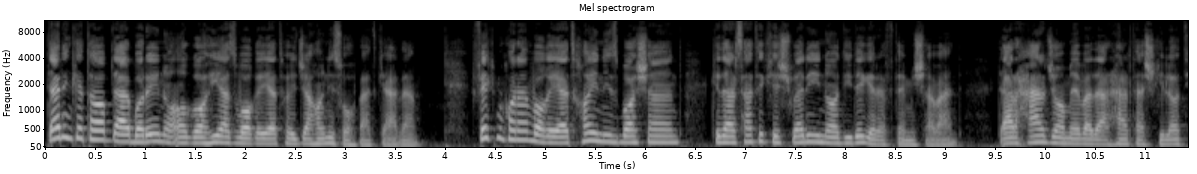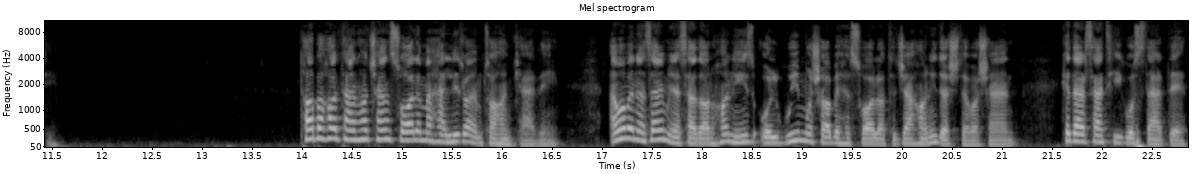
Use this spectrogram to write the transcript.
در این کتاب درباره ناآگاهی از واقعیت‌های جهانی صحبت کردم. فکر می‌کنم واقعیت‌هایی نیز باشند که در سطح کشوری نادیده گرفته می‌شوند در هر جامعه و در هر تشکیلاتی. تا به حال تنها چند سوال محلی را امتحان کرده ایم اما به نظر می رسد آنها نیز الگویی مشابه سوالات جهانی داشته باشند که در سطحی گسترده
